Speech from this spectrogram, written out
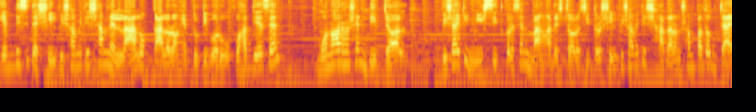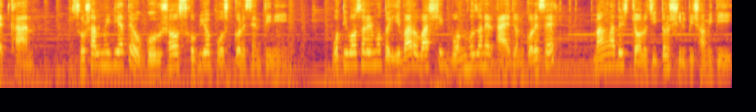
এফডিসিতে শিল্পী সমিতির সামনে লাল ও কালো রঙের দুটি গরু উপহার দিয়েছেন মনোয়ার হোসেন ডিপজল। বিষয়টি নিশ্চিত করেছেন বাংলাদেশ চলচ্চিত্র শিল্পী সমিতির সাধারণ সম্পাদক জায়েদ খান। সোশ্যাল মিডিয়াতেও গরুসহ ছবিও পোস্ট করেছেন তিনি। প্রতি বছরের মতো এবারও বার্ষিক বনভোজনের আয়োজন করেছে বাংলাদেশ চলচ্চিত্র শিল্পী সমিতি।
